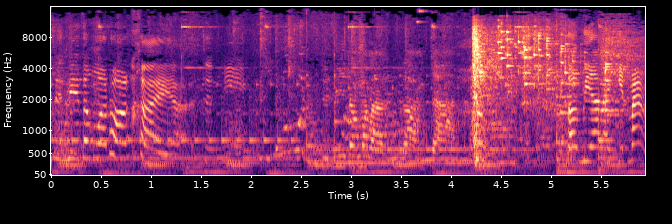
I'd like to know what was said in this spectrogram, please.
เจนนี่ต้องมาทอดไข่อะ เจนนี่จะมีต้องมาล้างจานเรามีอะไรกินบ้าง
